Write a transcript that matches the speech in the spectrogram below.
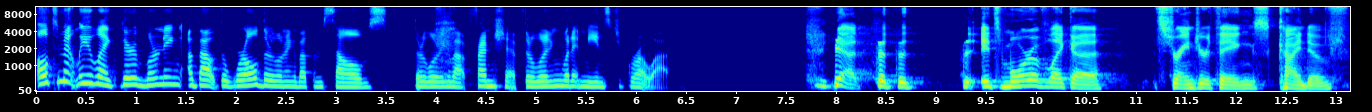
ultimately, like they're learning about the world, they're learning about themselves, they're learning about friendship, they're learning what it means to grow up. yeah, the, the the it's more of like a Stranger Things kind of,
